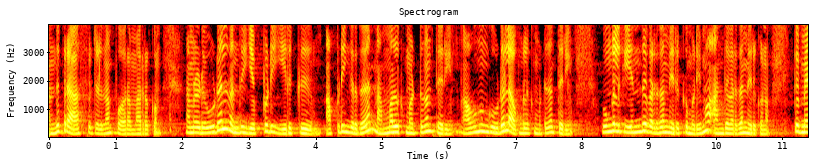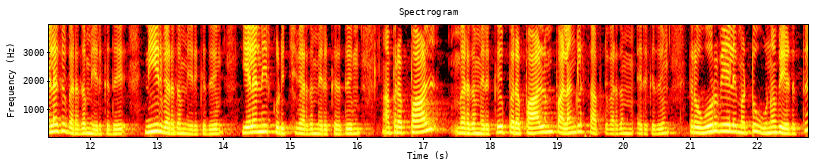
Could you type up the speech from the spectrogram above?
வந்து அப்புறம் ஹாஸ்பிட்டல் தான் போகிற மாதிரி இருக்கும். நம்மளுடைய உடல் வந்து எப்படி இருக்குது அப்படிங்கிறத நம்மளுக்கு மட்டும்தான் தெரியும். அவங்கவுங்க உடல் அவங்களுக்கு மட்டும்தான் தெரியும். உங்களுக்கு எந்த விரதம் இருக்க முடியுமோ அந்த விரதம் இருக்கணும். இப்போ மிளகு விரதம் இருக்குது நீர் விரதம் இருக்குது இளநீர் குடிச்சு விரதம் இருக்கிறது அப்புறம் பால் விரதம் இருக்குது பிற பாலும் பழங்கள் சாப்பிட்டு விரதம் இருக்குது. பிற ஒரு வேளை மட்டும் உணவு எடுத்து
